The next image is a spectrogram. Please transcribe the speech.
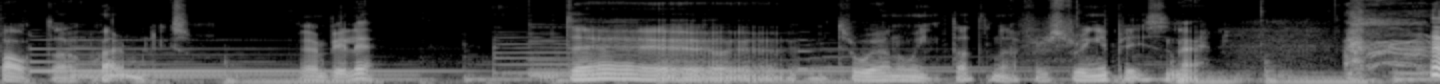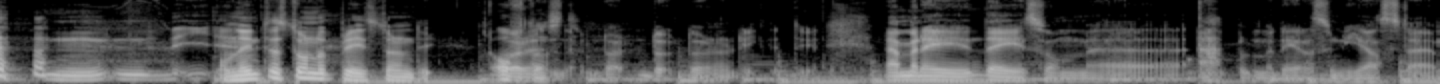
Bauta-skärm liksom. är den billig? Det eh, tror jag nog inte att den är för det står inget pris. Nej. Mm, det- Om det inte står något pris, då är den dyr. då är den- Oftast. Då, då, då är den riktigt dyr. Nej men det är, det är som eh, Apple med deras nyaste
